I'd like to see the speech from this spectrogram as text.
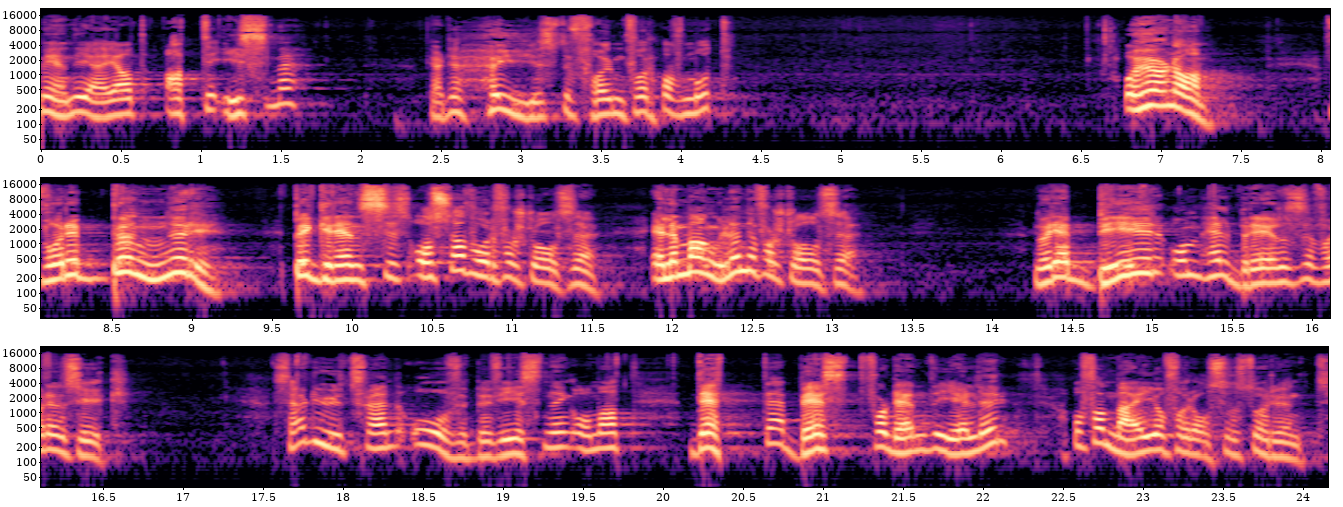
mener jeg at ateisme er det høyeste form for hovmod. Og hør nå! Våre bønner begrenses også av vår forståelse, eller manglende forståelse. Når jeg ber om helbredelse for en syk, så er det ut fra en overbevisning om at dette er best for den det gjelder, og for meg og for oss som står rundt.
